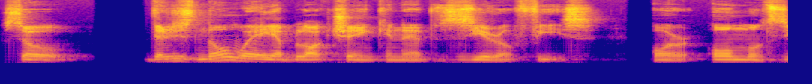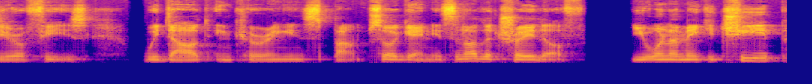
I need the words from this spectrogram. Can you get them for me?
So there is no way a blockchain can have zero fees or almost zero fees without incurring in spam. So again, it's another trade off. You want to make it cheap,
